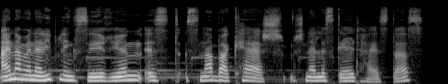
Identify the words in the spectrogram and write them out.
Einer meiner Lieblingsserien ist Snubber Cash. Schnelles Geld heißt das.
